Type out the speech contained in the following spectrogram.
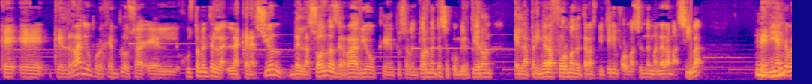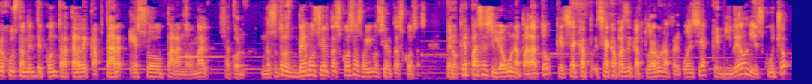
que, eh, que, el radio, por ejemplo, o sea, el, justamente la, creación de las ondas de radio que pues eventualmente se convirtieron en la primera forma de transmitir información de manera masiva, tenía que ver justamente con tratar de captar eso paranormal. O sea, con nosotros vemos ciertas cosas, oímos ciertas cosas, pero ¿qué pasa si yo hago un aparato que sea, sea capaz de capturar una frecuencia que ni veo ni escucho,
